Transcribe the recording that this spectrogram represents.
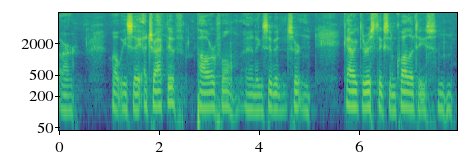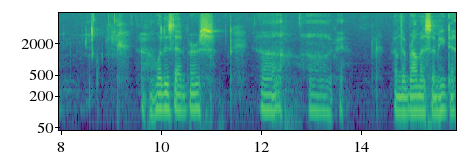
are what we say attractive, powerful, and exhibit certain characteristics and qualities. Mm-hmm. What is that verse? Uh, uh, from the Brahma Samhita.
